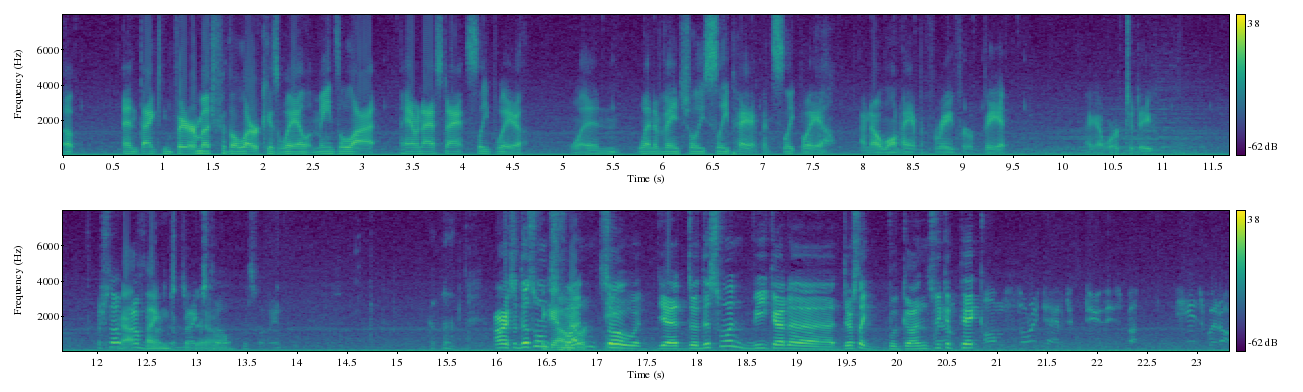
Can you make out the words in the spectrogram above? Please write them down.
uh, and thank you very much for the lurk as well. It means a lot. Have a nice night. Sleep well. When when eventually sleep happens, sleep well. I know it won't happen for me for a bit. I got work to do. Actually, Got I'm things to Bags do. still. That's fine. All right. So this one's Again, fun. So yeah. So this one we got uh There's like guns we could pick. I'm sorry to have to do this, but here's where I.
